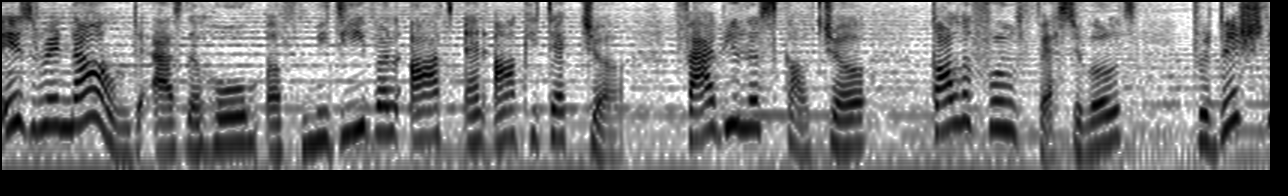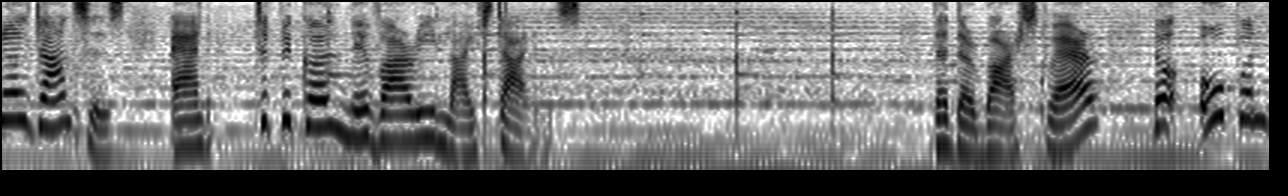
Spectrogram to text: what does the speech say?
is renowned as the home of medieval art and architecture, fabulous culture, colorful festivals, traditional dances, and typical Nevari lifestyles. The Darbar Square, the open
